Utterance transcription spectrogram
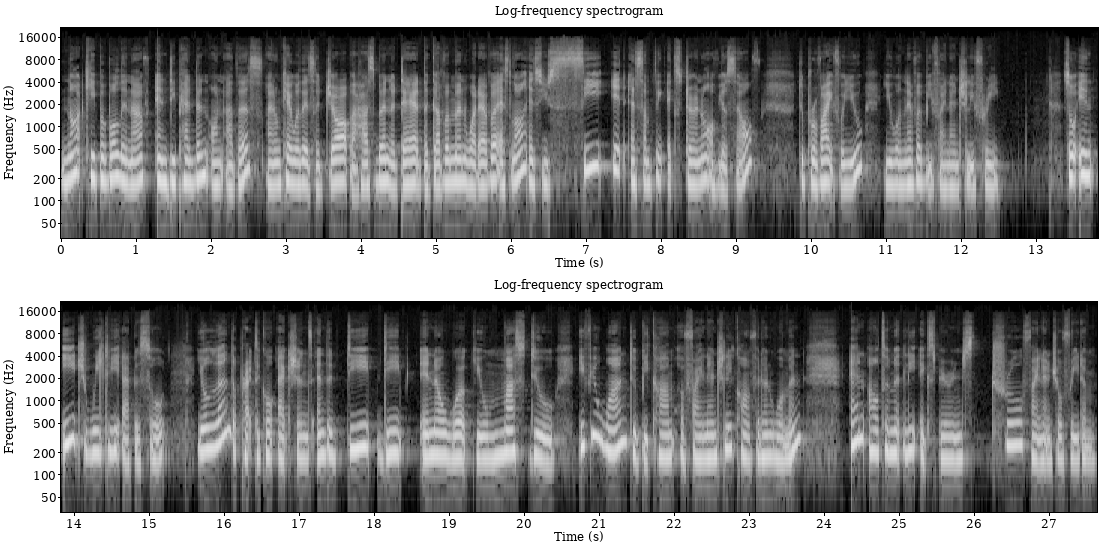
not capable enough, and dependent on others, I don't care whether it's a job, a husband, a dad, the government, whatever, as long as you see it as something external of yourself to provide for you, you will never be financially free. So, in each weekly episode, you'll learn the practical actions and the deep, deep inner work you must do if you want to become a financially confident woman and ultimately experience true financial freedom.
